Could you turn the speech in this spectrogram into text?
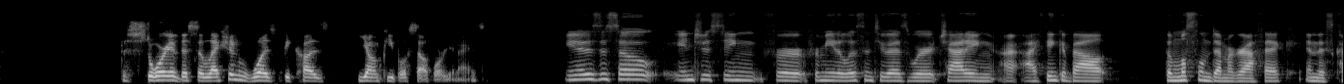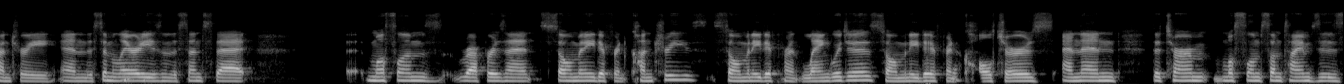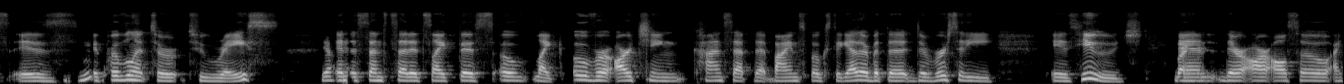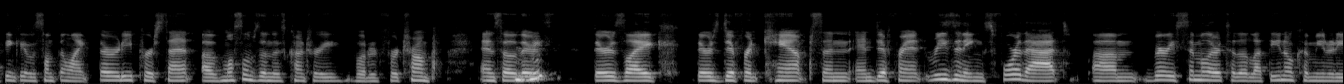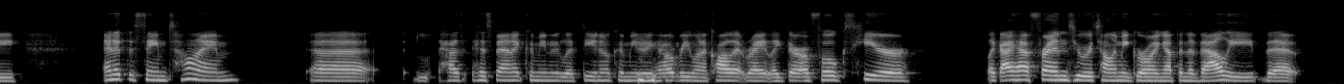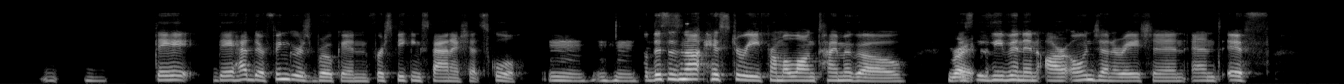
the story of this election was because young people self-organized you know this is so interesting for for me to listen to as we're chatting i, I think about the muslim demographic in this country and the similarities in the sense that muslims represent so many different countries so many different languages so many different yeah. cultures and then the term muslim sometimes is is mm-hmm. equivalent to to race yeah. in the sense that it's like this oh, like overarching concept that binds folks together but the diversity is huge right. and there are also i think it was something like 30% of muslims in this country voted for trump and so mm-hmm. there's there's like there's different camps and and different reasonings for that um, very similar to the latino community and at the same time uh, has Hispanic community, Latino community, mm-hmm. however you want to call it, right? Like there are folks here. Like I have friends who were telling me growing up in the valley that they they had their fingers broken for speaking Spanish at school. Mm-hmm. So this is not history from a long time ago. Right. This is even in our own generation. And if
